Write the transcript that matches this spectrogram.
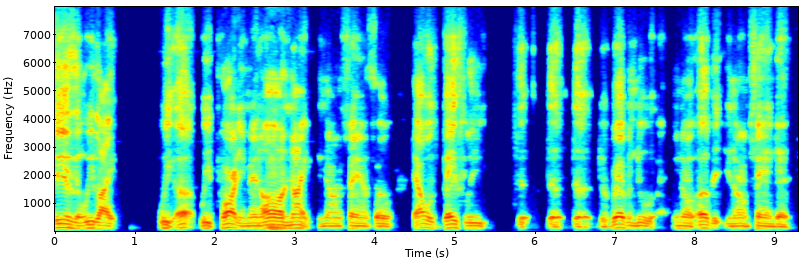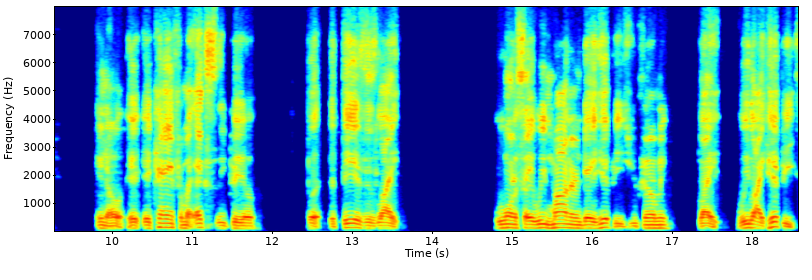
Thizz and we like we up, we party, man, all night. You know what I'm saying? So that was basically the the the, the revenue, you know, of it. You know what I'm saying? That you know it, it came from an ecstasy pill, but the Thizz is like we want to say we modern day hippies. You feel me? Like we like hippies.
